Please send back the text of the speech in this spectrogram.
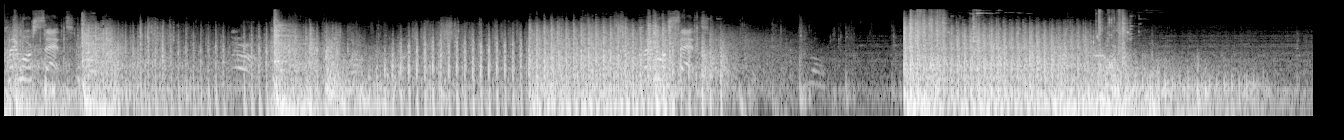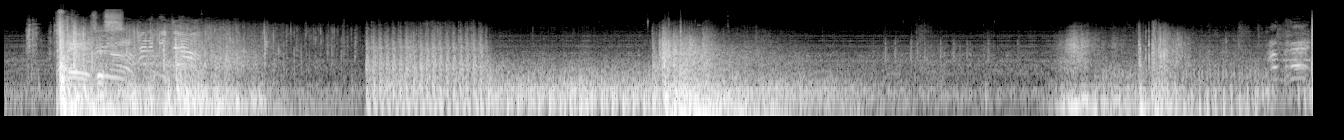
Claymore set. Claymore set. Hey, is this Enemy down. I'm hit.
